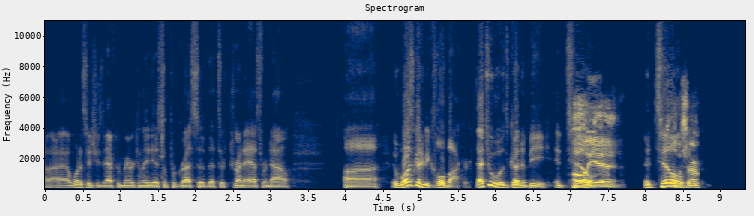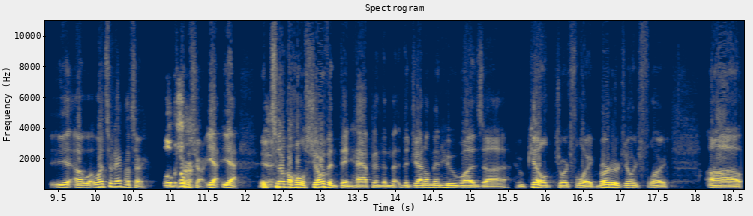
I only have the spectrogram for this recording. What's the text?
I, I want to say she's an African American lady that's a progressive that they're trying to ask for now. Uh, it was going to be Klobuchar. That's who it was going to be oh, until. Oh yeah. Until Klobuchar. Yeah, uh, what's her name? I'm sorry. Klobuchar. Yeah, yeah, yeah. Until the whole Chauvin thing happened, the the gentleman who was uh, who killed George Floyd, murdered George Floyd, uh,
